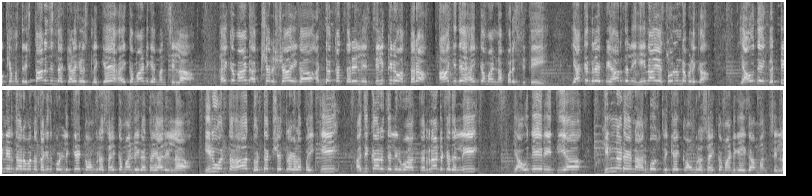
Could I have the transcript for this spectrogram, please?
ಮುಖ್ಯಮಂತ್ರಿ ಸ್ಥಾನದಿಂದ ಕೆಳಗಿಳಿಸಲಿಕ್ಕೆ ಹೈಕಮಾಂಡ್ಗೆ ಮನಸ್ಸಿಲ್ಲ ಹೈಕಮಾಂಡ್ ಅಕ್ಷರಶಃ ಈಗ ಅಡ್ಡ ಕತ್ತರೆಯಲ್ಲಿ ಸಿಲುಕಿರುವ ತರ ಆಗಿದೆ ಹೈಕಮಾಂಡ್ನ ಪರಿಸ್ಥಿತಿ. ಯಾಕಂದ್ರೆ ಬಿಹಾರದಲ್ಲಿ ಹೀನಾಯ ಸೋಲುಂಡ ಬಳಿಕ ಯಾವುದೇ ಗಟ್ಟಿ ನಿರ್ಧಾರವನ್ನು ತೆಗೆದುಕೊಳ್ಳಲಿಕ್ಕೆ ಕಾಂಗ್ರೆಸ್ ಹೈಕಮಾಂಡ್ ಈಗ ತಯಾರಿಲ್ಲ. ಇರುವಂತಹ ದೊಡ್ಡ ಕ್ಷೇತ್ರಗಳ ಪೈಕಿ ಅಧಿಕಾರದಲ್ಲಿರುವ ಕರ್ನಾಟಕದಲ್ಲಿ ಯಾವುದೇ ರೀತಿಯ ಹಿನ್ನಡೆಯನ್ನು ಅನುಭವಿಸಲಿಕ್ಕೆ ಕಾಂಗ್ರೆಸ್ ಹೈಕಮಾಂಡ್ಗೆ ಈಗ ಮನಸ್ಸಿಲ್ಲ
